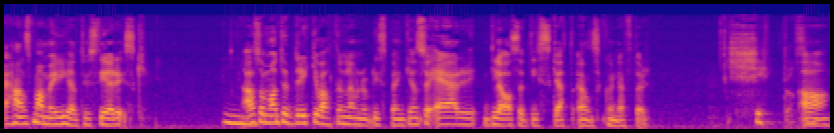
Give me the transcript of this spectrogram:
hans mamma är ju helt hysterisk. Alltså om man typ dricker vatten och lämnar på diskbänken så är glaset diskat en sekund efter. Shit alltså. Ja.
